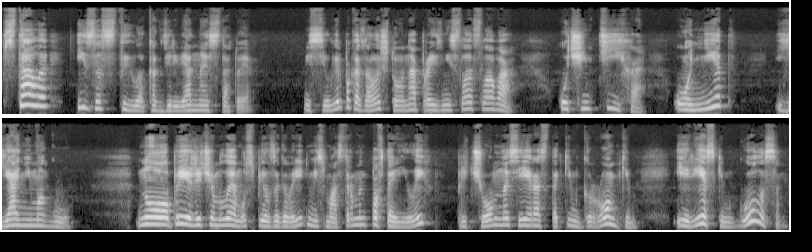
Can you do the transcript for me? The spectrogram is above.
встала и застыла, как деревянная статуя. Мисс Силвер показалось, что она произнесла слова очень тихо «О, нет, я не могу». Но прежде чем Лэм успел заговорить, мисс Мастермен повторила их, причем на сей раз таким громким и резким голосом,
